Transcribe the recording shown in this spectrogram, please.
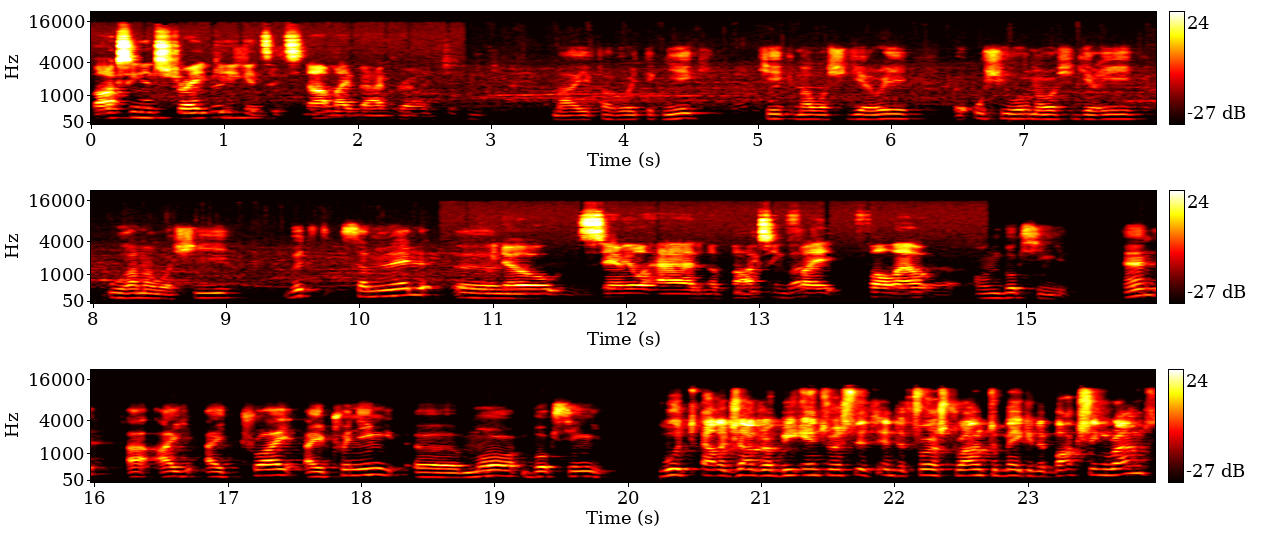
Boxing and striking, it's, it's not my background. My favorite technique kick Mawashi geri, uh, Ushiro Mawashi geri, Ura Mawashi. But Samuel. Um, we know Samuel had a boxing fight fallout. Uh, on boxing. And I, I, I try, I training uh, more boxing. Would Alexandra be interested in the first round to make it a boxing round?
